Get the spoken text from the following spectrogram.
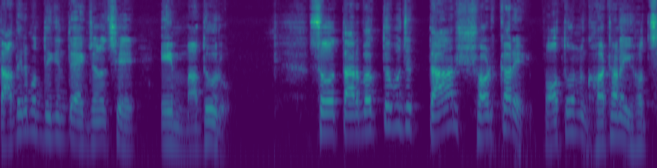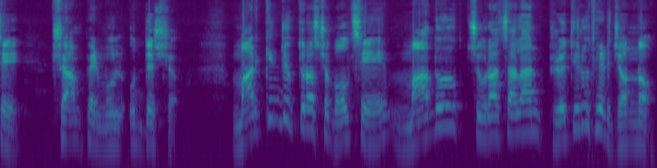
তাদের মধ্যে কিন্তু একজন হচ্ছে এই মাদুরো। সো তার বক্তব্য যে তার সরকারের পতন ঘটানোই হচ্ছে ট্রাম্পের মূল উদ্দেশ্য। মার্কিন যুক্তরাষ্ট্র বলছে, মাদক চোরাচালান প্রতিরোধের জন্য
